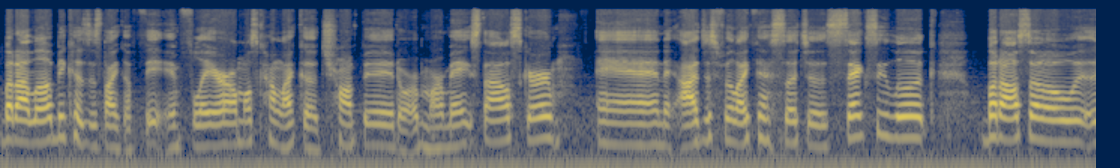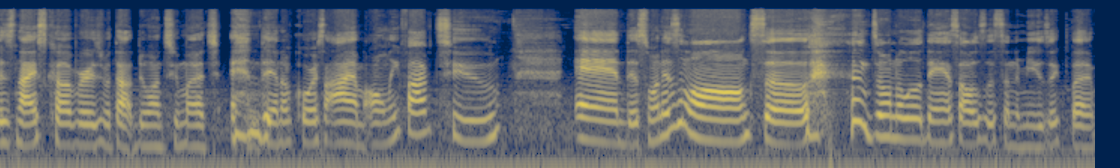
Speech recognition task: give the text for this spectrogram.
but i love because it's like a fit and flare almost kind of like a trumpet or mermaid style skirt. And i just feel like that's such a sexy look but also it's nice coverage without doing too much. And then of course i am only 5'2 and this one is long so doing a little dance i was listening to music but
